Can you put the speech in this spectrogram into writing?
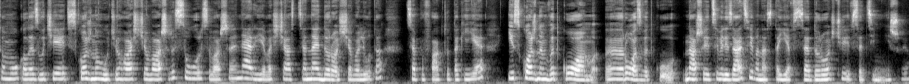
Тому, коли звучить з кожного утюга, що ваш ресурс, ваша енергія, ваш час це найдорожча валюта, це по факту так і є. І з кожним витком е, розвитку нашої цивілізації вона стає все дорожчою і все ціннішою.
